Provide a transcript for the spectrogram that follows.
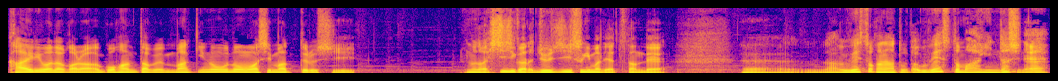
帰りはだからご飯食べ、巻きのうどんは閉まってるし、まだ7時から10時過ぎまでやってたんで、えーウエストかなと思ったら、ウエスト満員だしね。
